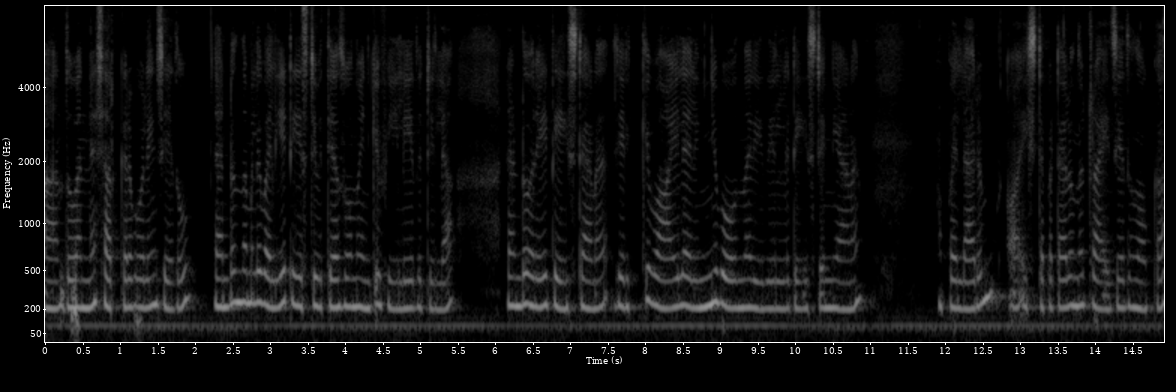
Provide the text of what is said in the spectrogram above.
അതുതന്നെ ശർക്കര പോലെയും ചെയ്തു. രണ്ടും തമ്മിൽ വലിയ ടേസ്റ്റ് വ്യത്യാസമൊന്നും എനിക്ക് ഫീൽ ചെയ്തിട്ടില്ല. രണ്ടും ഒരേ ടേസ്റ്റാണ് ശരിക്കും വായിൽ അലിഞ്ഞു പോകുന്ന രീതിയിലുള്ള ടേസ്റ്റ് തന്നെയാണ്. അപ്പോൾ എല്ലാവരും ഇഷ്ടപ്പെട്ടാലും ഒന്ന് ട്രൈ ചെയ്ത് നോക്കുക.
